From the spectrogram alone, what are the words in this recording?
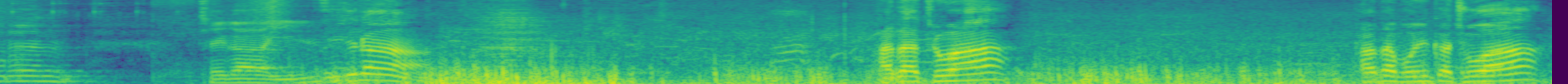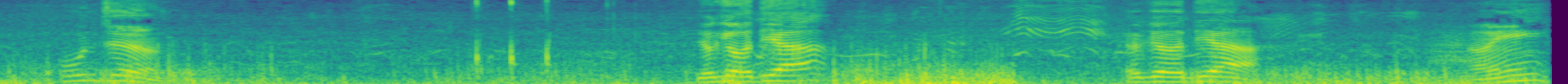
술은 제가 인생 은진아 바다 좋아? 바다 보니까 좋아? 고은준 여기 어디야? 여기 어디야? 어이?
